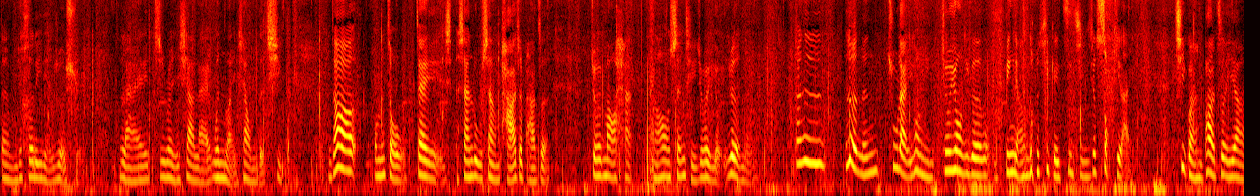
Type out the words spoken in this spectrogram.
但我们就喝了一点热水来滋润一下，来温暖一下我们的气管。你知道，我们走在山路上，爬着爬着。就会冒汗，然后身体就会有热能，但是热能出来以后，你就用一个冰凉的东西给自己就缩起来，气管很怕这样，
